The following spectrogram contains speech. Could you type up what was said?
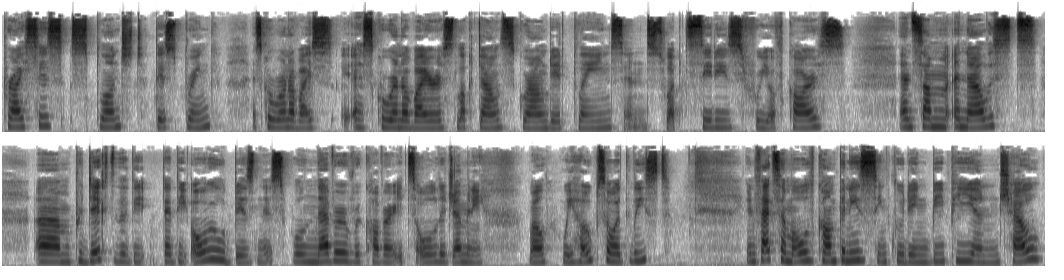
prices plunged this spring as coronavirus, as coronavirus lockdowns grounded planes and swept cities free of cars. And some analysts um, predict that the, that the oil business will never recover its old hegemony. Well, we hope so at least. In fact, some old companies, including BP and Shell,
